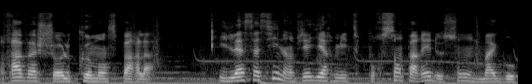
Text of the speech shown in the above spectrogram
Ravachol commence par là, il assassine un vieil ermite pour s'emparer de son magot.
